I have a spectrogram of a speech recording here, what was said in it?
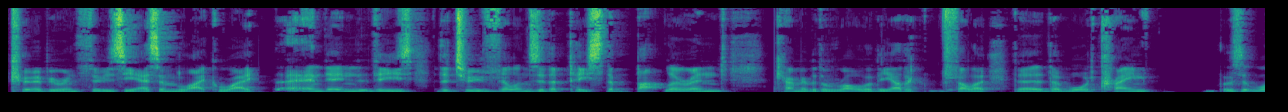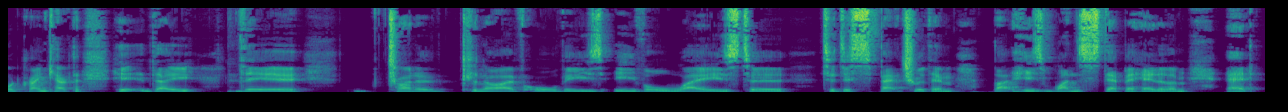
curb your enthusiasm like way. And then these, the two villains of the piece, the butler and I can't remember the role of the other fellow, the, the Ward Crane, was it Ward Crane character? He, they, they're trying to connive all these evil ways to to dispatch with him, but he's one step ahead of them at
